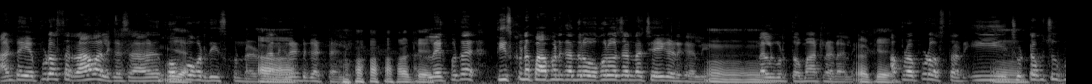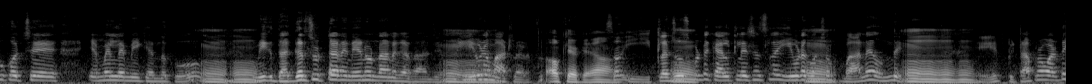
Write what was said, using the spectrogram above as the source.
అంటే ఎప్పుడు వస్తారు రావాలి కదా కొంప ఒకటి తీసుకున్నాడు. దానికి రెంట్ కట్టాలి. లేకపోతే తీసుకున్న పాపనికి అందులో ఒక రోజన్నా చేయగడగాలి ఉమ్, ఉమ్, నలుగురితో మాట్లాడాలి. అప్పుడప్పుడు వస్తాడు. ఈ చుట్టపు చూపుకు వచ్చే ఎమ్మెల్యే మీకు ఎందుకు. మీకు దగ్గర చుట్టాని నేనున్నాను కదా అని చెప్పి ఈవిడ మాట్లాడుతుంది. సో ఇట్లా చూసుకుంటే క్యాల్కులేషన్స్లో ఈవిడ కొంచెం బానే ఉంది. ఏ పిఠాపురం అంటే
